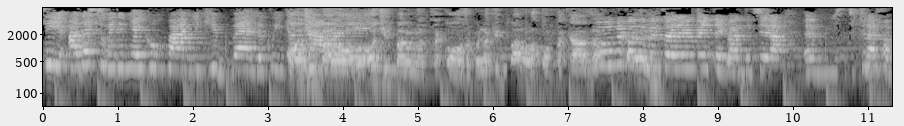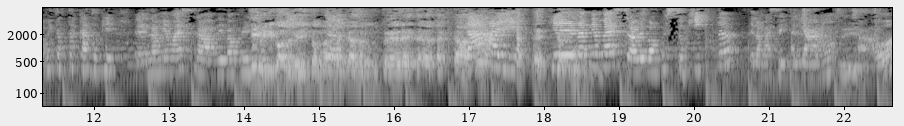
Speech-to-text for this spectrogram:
sì, adesso vedo i miei compagni, che bello, quindi Oggi andare." imparo, oggi imparo un'altra cosa, quella che imparo la porto a casa. Oh, mi hai fatto Eh, pensare in mente quando c'era ehm, tutto l'alfabeto attaccato che eh, la mia maestra aveva preso. Sì, mi ricordo che eri tornato a casa con tutte le lettere attaccate. Dai, che la mia maestra aveva questo kit, è la maestra italiano, Sì. ciao.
